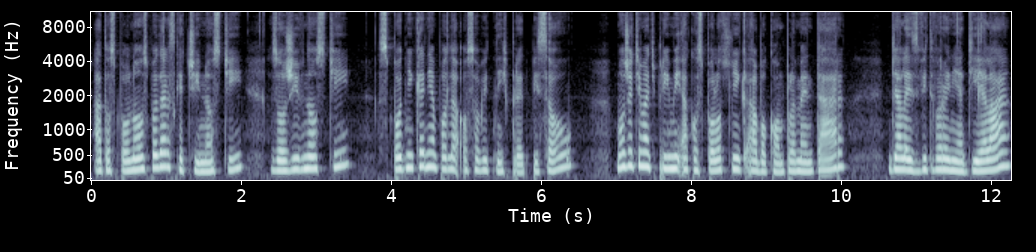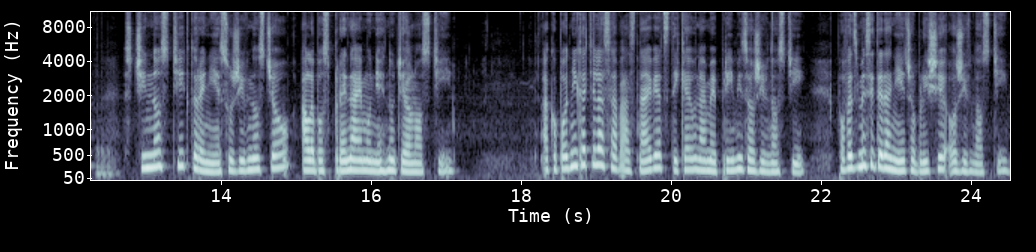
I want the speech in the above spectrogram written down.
a to z polnohospodárskej činnosti, zo živnosti, z podnikania podľa osobitných predpisov, môžete mať príjmy ako spoločník alebo komplementár, ďalej z vytvorenia diela, z činností, ktoré nie sú živnosťou, alebo z prenajmu nehnuteľností. Ako podnikateľa sa vás najviac týkajú najmä príjmy zo živností. Povedzme si teda niečo bližšie o živnosti.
